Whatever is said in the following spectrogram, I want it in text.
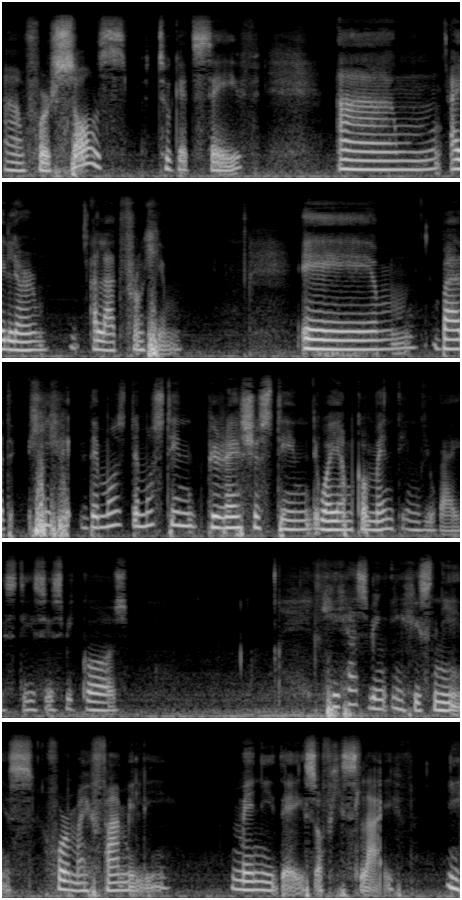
and for souls to get saved. Um, I learned a lot from him. Um, but he, the most, the most thing, precious thing why I'm commenting you guys this is because he has been in his knees for my family many days of his life in,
